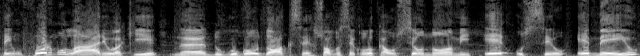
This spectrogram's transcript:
Tem um formulário aqui né, do Google Docs, é só você colocar o seu nome e o seu e-mail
